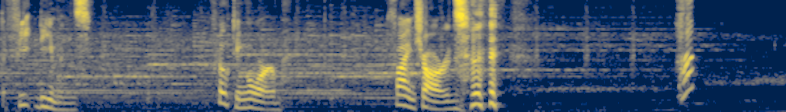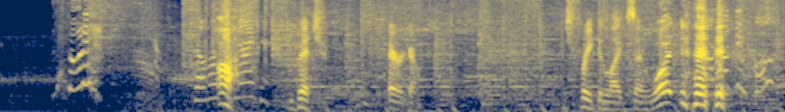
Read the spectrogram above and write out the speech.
Defeat demons. Floating orb. Find shards. Ah! You bitch. There we go. His freaking legs in. What?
